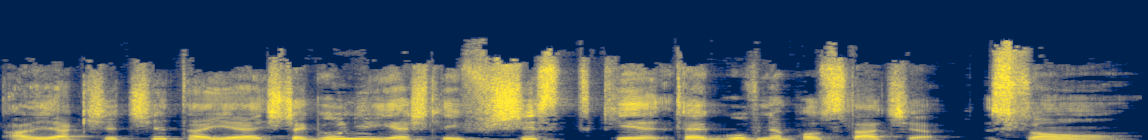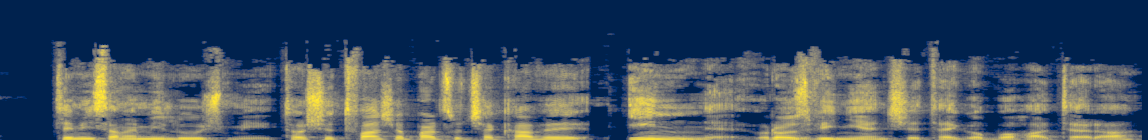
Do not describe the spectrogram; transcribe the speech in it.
Ale jak się czyta je, szczególnie jeśli wszystkie te główne postacie są tymi samymi ludźmi, to się twarza bardzo ciekawe inne rozwinięcie tego bohatera.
